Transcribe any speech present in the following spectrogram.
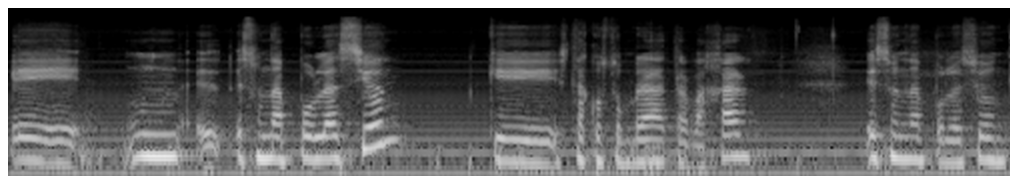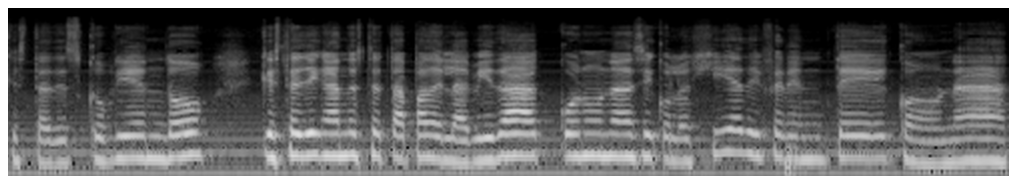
eh, es una población que está acostumbrada a trabajar, es una población que está descubriendo, que está llegando a esta etapa de la vida con una psicología diferente, con una,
